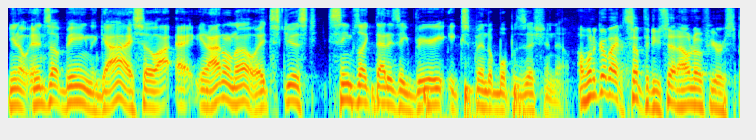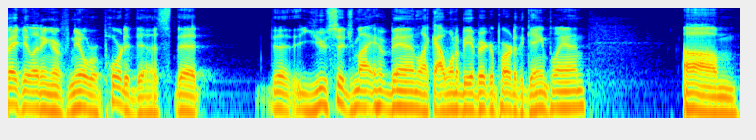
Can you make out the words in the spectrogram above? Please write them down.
you know, ends up being the guy. So I, I you know, I don't know. It's just seems like that is a very expendable position now. I want to go back to something you said. I don't know if you were speculating or if Neal reported this that the usage might have been like I want to be a bigger part of the game plan. Um,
